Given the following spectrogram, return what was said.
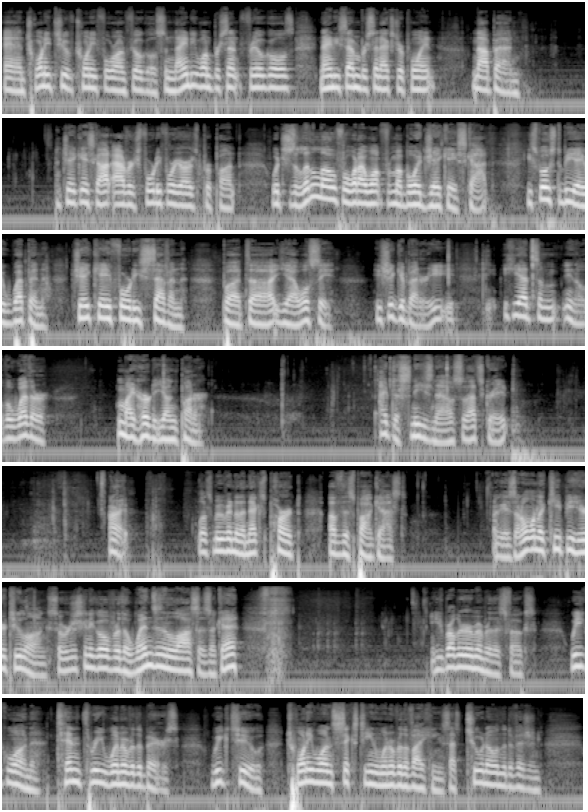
and 22 of 24 on field goals. So 91% field goals, 97% extra point. Not bad. J.K. Scott averaged 44 yards per punt, which is a little low for what I want from my boy J.K. Scott. He's supposed to be a weapon, J.K. 47, but uh, yeah, we'll see. He should get better. He he had some, you know, the weather might hurt a young punter. I have to sneeze now, so that's great. All right, let's move into the next part of this podcast. Okay, so I don't want to keep you here too long, so we're just going to go over the wins and the losses, okay? You probably remember this, folks. Week 1, 10 3 win over the Bears. Week 2, 21 16 win over the Vikings. That's 2 0 in the division.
